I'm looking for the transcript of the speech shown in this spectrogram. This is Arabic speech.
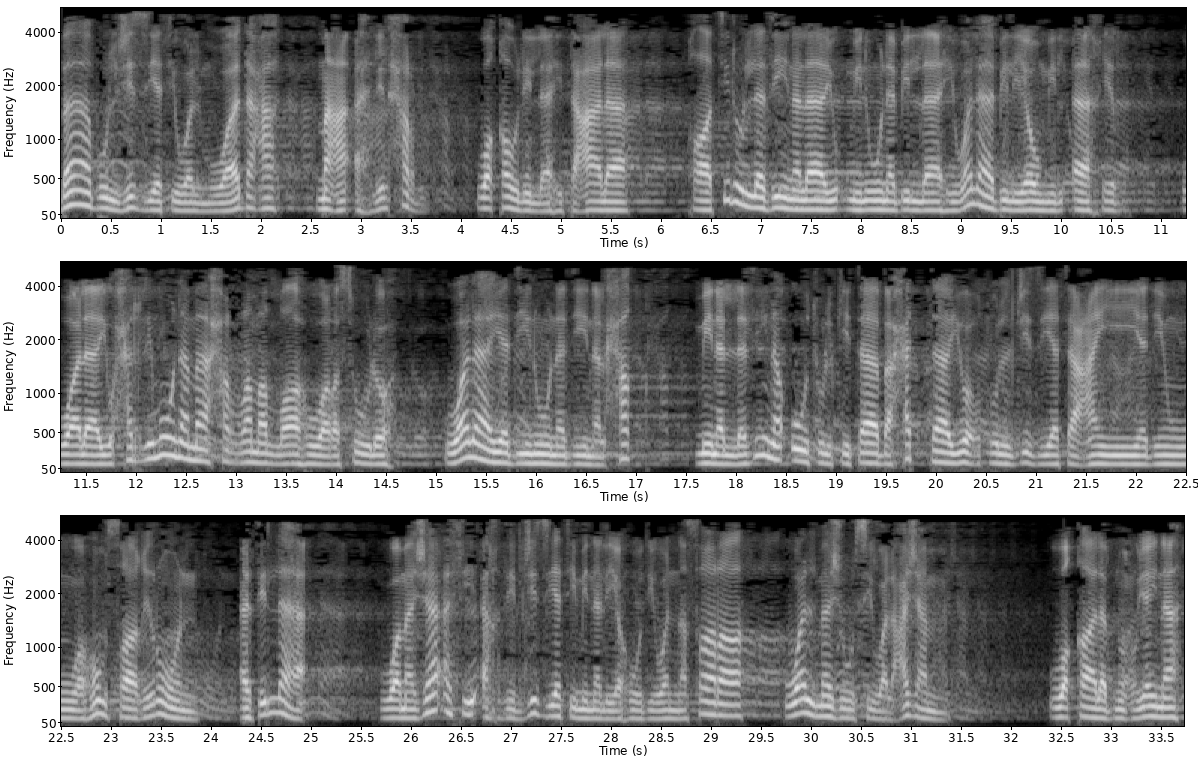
باب الجزية والموادعة مع أهل الحرب. وقول الله تعالى قاتلوا الذين لا يؤمنون بالله ولا باليوم الآخر ولا يحرمون ما حرم الله ورسوله ولا يدينون دين الحق من الذين أوتوا الكتاب حتى يعطوا الجزية عن يد وهم صاغرون. أذلاء. وما جاء في أخذ الجزية من اليهود والنصارى والمجوس والعجم. وقال ابن عيينة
